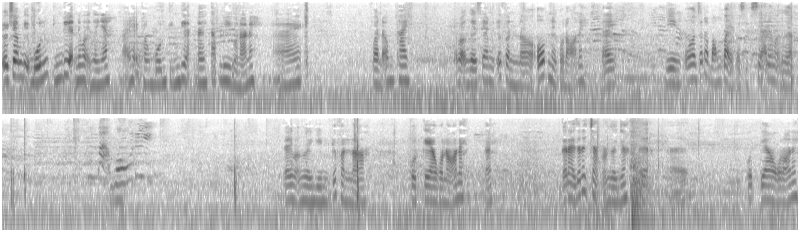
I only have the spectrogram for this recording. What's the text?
Được trang bị bốn kính điện đấy mọi người nhé đấy, hệ thống bốn kính điện đây tắp ly của nó này. Đấy. Phần âm thanh. Để mọi người xem những cái phần à, ốp này của nó này. Đây nhìn cũng rất là bóng bẩy và sạch sẽ đây mọi người ạ. Đây mọi người nhìn cái phần cột kèo của nó này. Đây cái này rất là chặt mọi người nhá. Đấy, Đấy. cột keo của nó này.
